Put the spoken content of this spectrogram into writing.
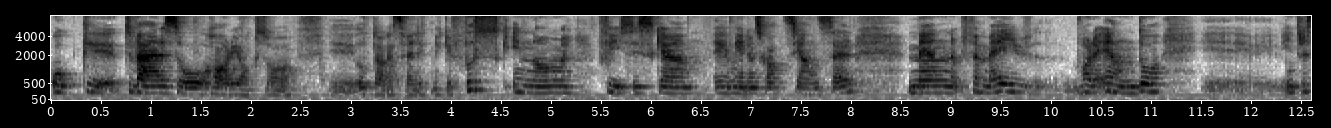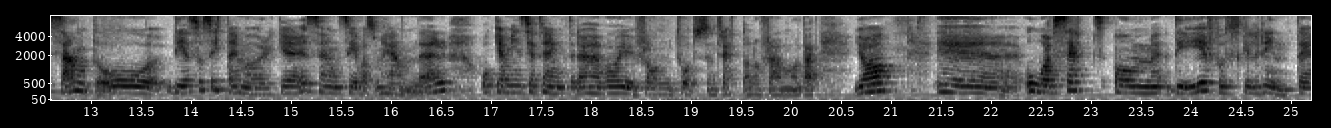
Och eh, tyvärr så har det ju också eh, uppdagats väldigt mycket fusk inom fysiska eh. Men för mig var det ändå eh, intressant att dels att sitta i mörker, sen se vad som händer. Och jag minns jag tänkte, det här var ju från 2013 och framåt, att ja, eh, oavsett om det är fusk eller inte,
